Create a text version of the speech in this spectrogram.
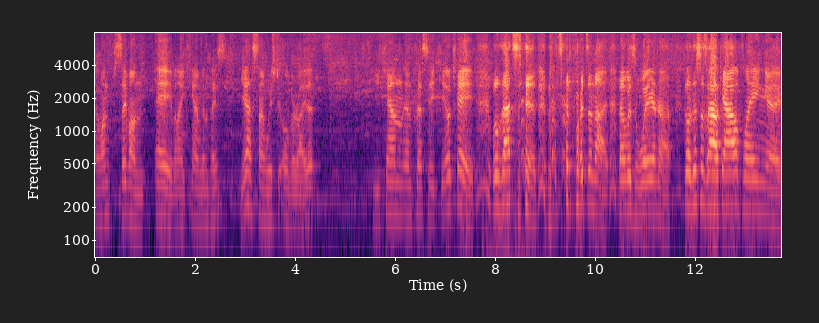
I want to save on A, but I can't. I'm gonna place. Yes, I wish to override it. You can and press A key. Okay, well that's it. That's it for tonight. That was way enough. So this is raocow playing uh,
